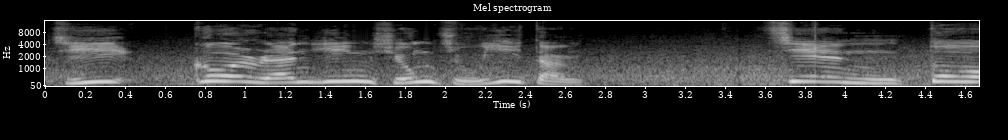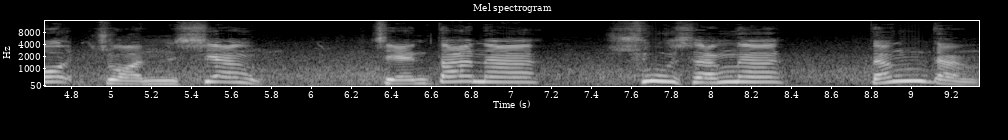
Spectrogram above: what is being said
及个人英雄主义等，渐多转向简单呢、出神呢等等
